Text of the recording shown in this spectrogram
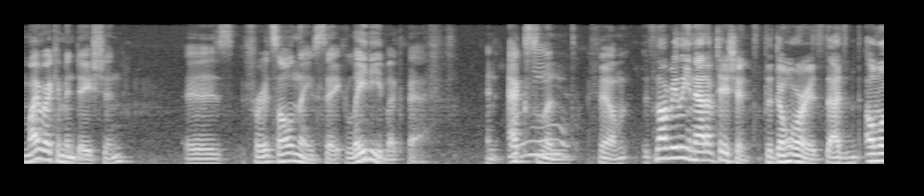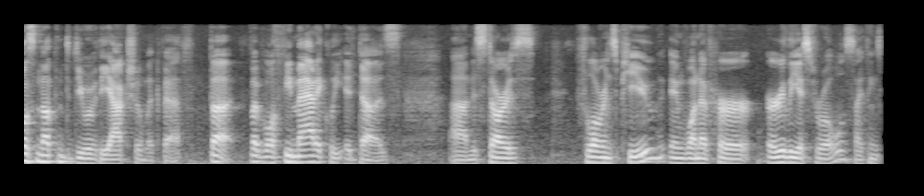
My recommendation is, for its own namesake, Lady Macbeth. An excellent film. It's not really an adaptation. The, don't worry, it's that's almost nothing to do with the actual Macbeth. But but well, thematically it does. Um, it stars Florence Pugh in one of her earliest roles. I think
